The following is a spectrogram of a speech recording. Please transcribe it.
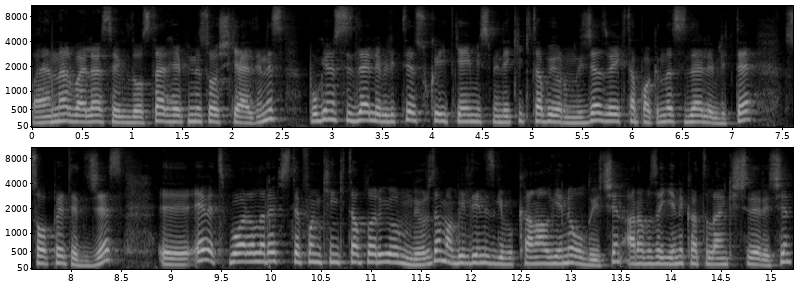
Bayanlar baylar sevgili dostlar hepiniz hoş geldiniz. Bugün sizlerle birlikte Squid Game ismindeki kitabı yorumlayacağız ve kitap hakkında sizlerle birlikte sohbet edeceğiz. Ee, evet bu aralar hep Stephen King kitapları yorumluyoruz ama bildiğiniz gibi kanal yeni olduğu için aramıza yeni katılan kişiler için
